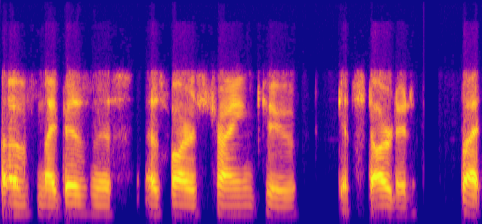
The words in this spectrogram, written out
of my business as far as trying to get started. But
